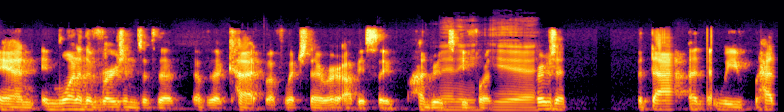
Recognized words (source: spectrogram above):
and in one of the versions of the of the cut, of which there were obviously hundreds Many, before the version, but that uh, we had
